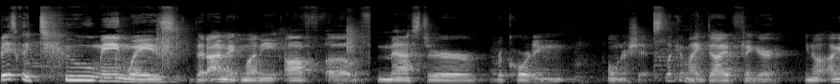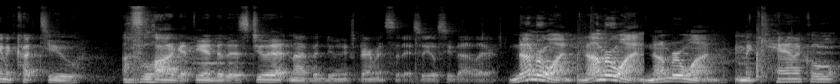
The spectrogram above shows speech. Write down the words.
basically two main ways that I make money off of master recording ownership. Just look at my dyed finger. You know, I'm gonna cut to a vlog at the end of this. Juliet and I have been doing experiments today, so you'll see that later. Number one, number one, number one, mechanical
